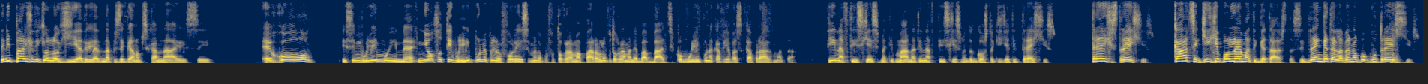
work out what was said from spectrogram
Δεν υπάρχει δικαιολογία δηλαδή να πεις δεν κάνω ψυχανάλυση. Εγώ, η συμβουλή μου είναι, νιώθω ότι μου λείπουν πληροφορίες σε μένα από αυτό το γράμμα. Παρόλο που το γράμμα είναι μπαμπάτσικο, μου λείπουν κάποια βασικά πράγματα. Τι είναι αυτή η σχέση με τη μάνα, τι είναι αυτή η σχέση με τον Κώστα και γιατί τρέχεις. Τρέχεις, τρέχεις. Κάτσε εκεί και πολέμα την κατάσταση. Δεν καταλαβαίνω από πού τρέχεις.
